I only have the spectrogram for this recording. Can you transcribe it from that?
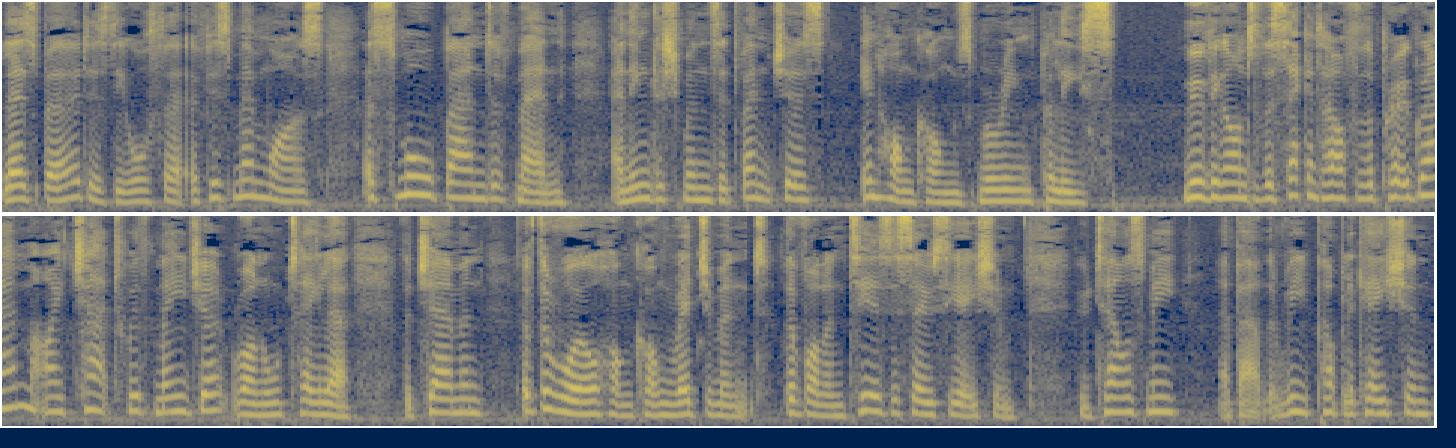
Les Bird is the author of his memoirs, A Small Band of Men, An Englishman's Adventures in Hong Kong's Marine Police. Moving on to the second half of the programme, I chat with Major Ronald Taylor, the chairman of the Royal Hong Kong Regiment, the Volunteers Association, who tells me about the republication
